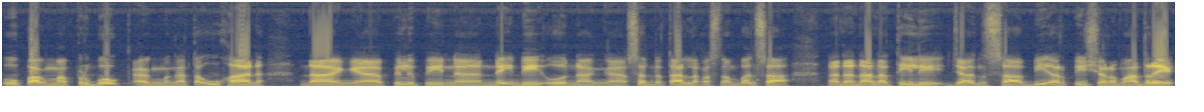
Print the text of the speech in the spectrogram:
upang maprovoke ang mga tauhan ng ah, Philippine Navy o ng uh, Sandatahang Lakas ng Bansa na nananatili dyan sa BRP Sierra Madre.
